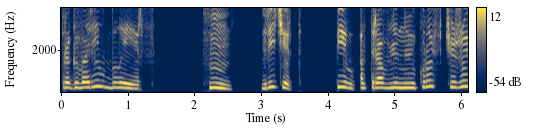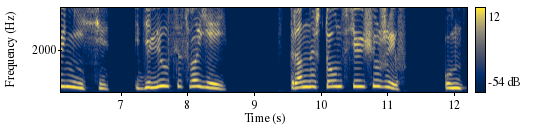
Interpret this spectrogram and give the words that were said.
проговорил Блейерс. Хм, Ричард пил отравленную кровь чужой Нисси и делился своей. Странно, что он все еще жив. Он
